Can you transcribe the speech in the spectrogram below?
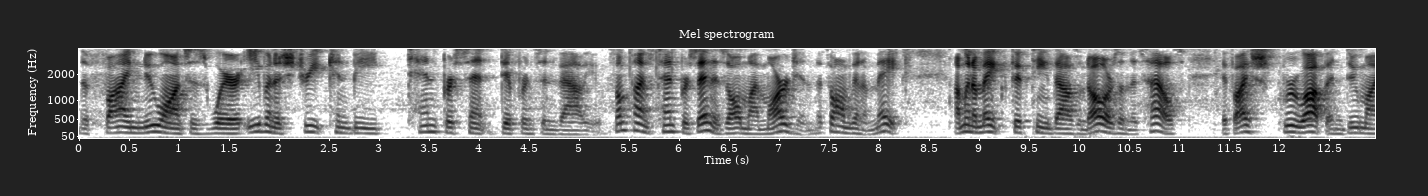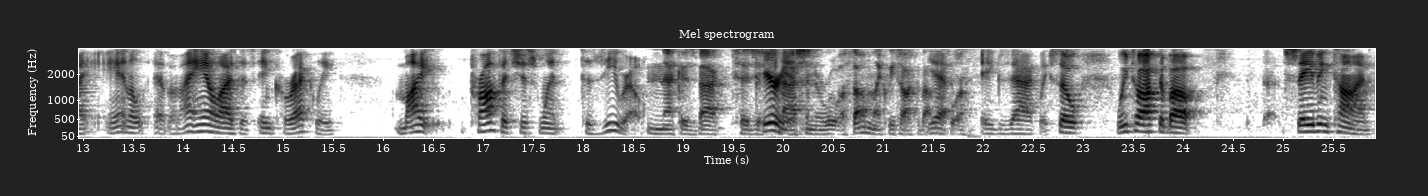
the fine nuances where even a street can be 10% difference in value. Sometimes 10% is all my margin. That's all I'm going to make. I'm going to make $15,000 on this house. If I screw up and do my anal- if I analyze this incorrectly, my profits just went to zero. And that goes back to just Period. smashing the rule of thumb like we talked about Yes, before. exactly. So we talked about saving time,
